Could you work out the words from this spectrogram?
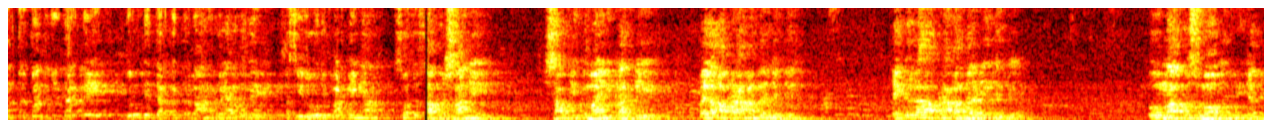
ਅੰਦਰ ਬੰਦਗੀ ਕਰਕੇ ਗੁਰੂ ਦੇ ਦਰ ਦੀ ਪ੍ਰਵਾਨ ਹੋਇਆ ਹੋਵੇ ਅਸੀਂ ਰੋਜ਼ ਪੜ੍ਹਦੇ ਹਾਂ, ਸੁੱਧ ਸਾਪਰਸ਼ਾਨੇ ਸਭ ਦੀ ਕਮਾਈ ਕਰਕੇ ਪਹਿਲਾਂ ਆਪਣਾ ਅੰਦਰ ਜਿੱਤੇ। ਇਕੱਲਾ ਆਪਣਾ ਅੰਦਰ ਨਹੀਂ ਜਿੱਤੇ। ਉਹ ਮਾਪੁਸ ਮੌਤ ਨੂੰ ਵੀ ਜਿੱਤੇ।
